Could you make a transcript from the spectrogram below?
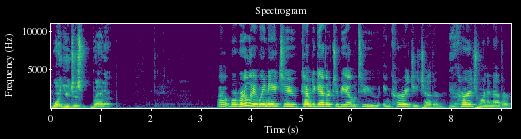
what you just brought up? Uh, well, really, we need to come together to be able to encourage each other, yeah. encourage one another.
